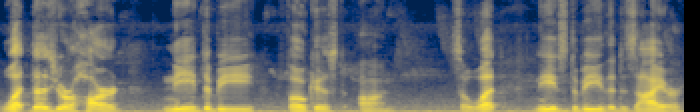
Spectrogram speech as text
What does your heart need to be focused on? So, what needs to be the desire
